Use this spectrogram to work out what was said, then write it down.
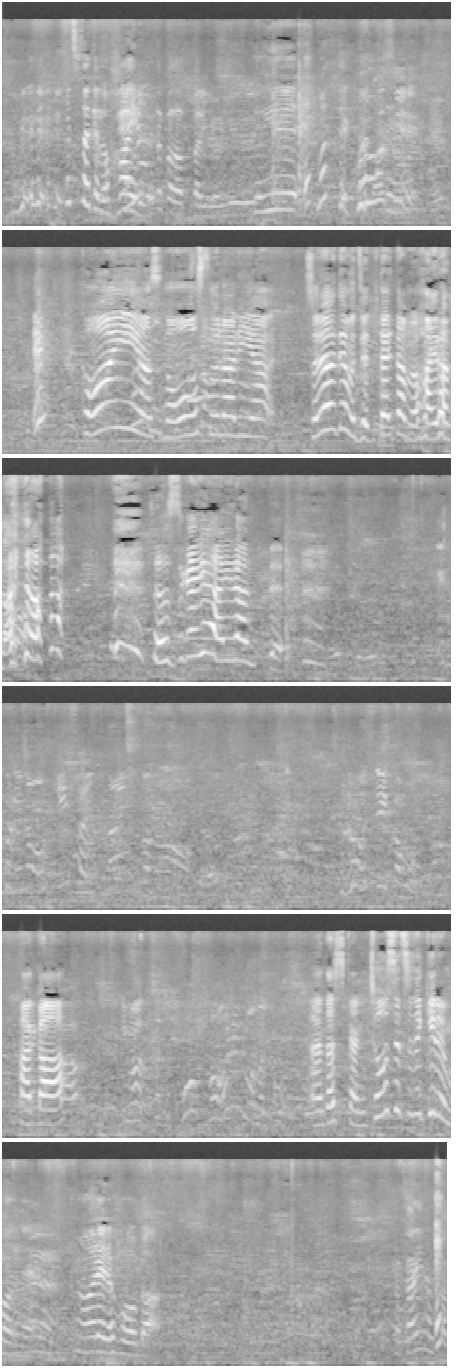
キッズだけど入る。14とかだったら余裕余裕。え、待ってこれ欲しいえ、可愛いやんそのオーストラリア。それはでも絶対多分入らない。さすがに入らんって。えこれの大きいサイズないのかな？これ欲しいかも。パーカ今ちょっとこう羽織るものかもー？あ、確かに。調節できるもんね。羽織れる方が。高いのかな？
